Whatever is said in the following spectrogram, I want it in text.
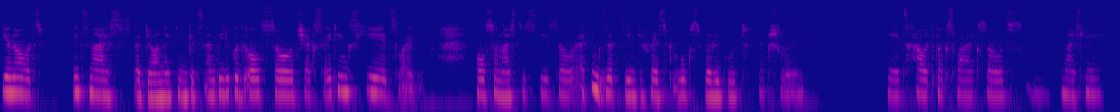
You know it's it's nice add-on I think. It's and you could also check settings here. It's like also nice to see. So I think that the interface looks very good actually. Yeah it's how it looks like. So it's mm, nicely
